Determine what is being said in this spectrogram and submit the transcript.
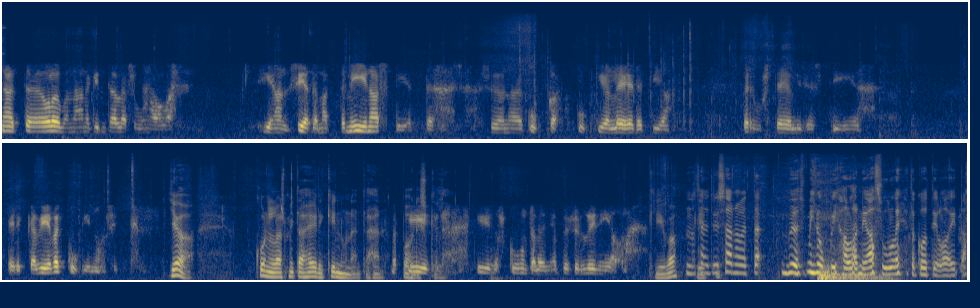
näyttää olevan ainakin tällä suunnalla ihan sietämättömiin asti, että syö nämä kukka, kukkien lehdet ja perusteellisesti. Ja, eli vievät kukin on sitten. Joo. Kuunnellaan, mitä Heidi Kinnunen tähän Kiitos, pohdiskelee. kiitos, kuuntelen ja pysyn linjalla. Kiva. No täytyy sanoa, että myös minun pihallani asuu lehtokotiloita.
